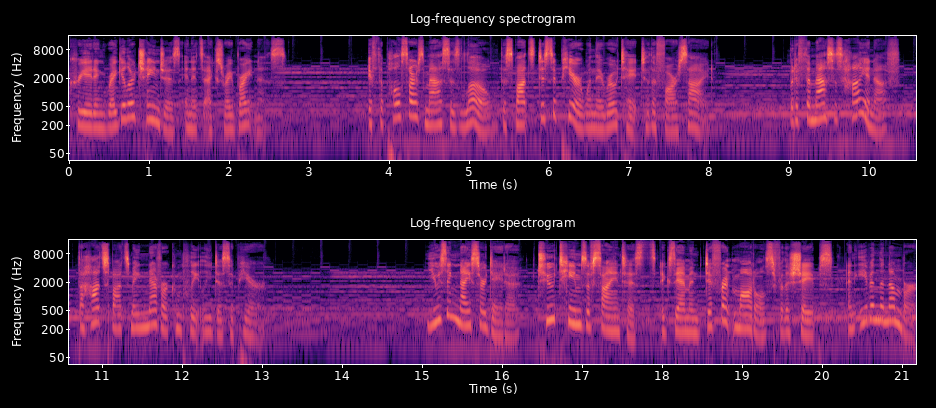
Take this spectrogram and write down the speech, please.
creating regular changes in its X ray brightness. If the pulsar's mass is low, the spots disappear when they rotate to the far side. But if the mass is high enough, the hotspots may never completely disappear. Using NICER data, two teams of scientists examined different models for the shapes and even the number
